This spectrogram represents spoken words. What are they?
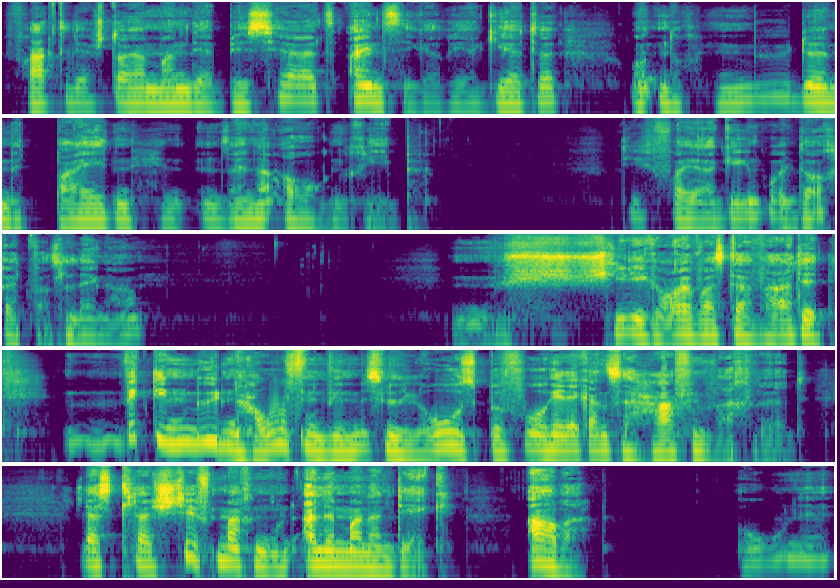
fragte der Steuermann, der bisher als einziger reagierte und noch müde mit beiden Händen seine Augen rieb. Die Feier ging wohl doch etwas länger. Schiedigau, was da wartet. Weg den müden Haufen, wir müssen los, bevor hier der ganze Hafen wach wird. Lasst klar Schiff machen und alle Mann an Deck. Aber ohne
